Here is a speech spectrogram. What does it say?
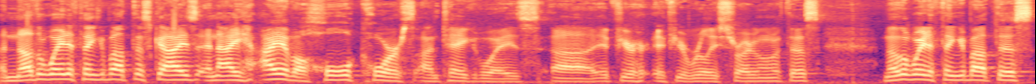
Another way to think about this, guys, and I, I have a whole course on takeaways uh, if, you're, if you're really struggling with this. Another way to think about this,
